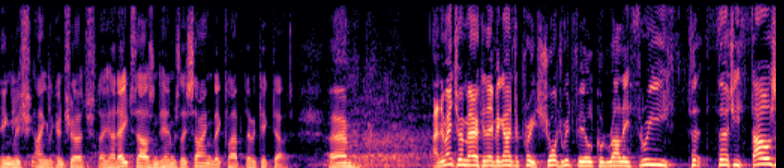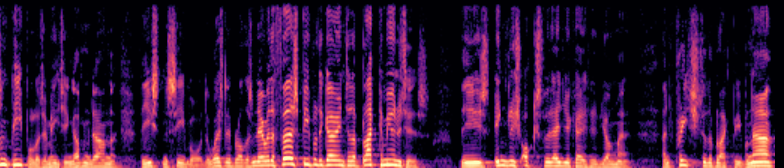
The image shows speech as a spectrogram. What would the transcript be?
English Anglican Church. They had 8,000 hymns. They sang, they clapped, they were kicked out. Um, and they went to America and they began to preach. George Whitefield could rally 30,000 people at a meeting up and down the, the eastern seaboard, the Wesley brothers. And they were the first people to go into the black communities, these English Oxford educated young men, and preach to the black people. Now,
